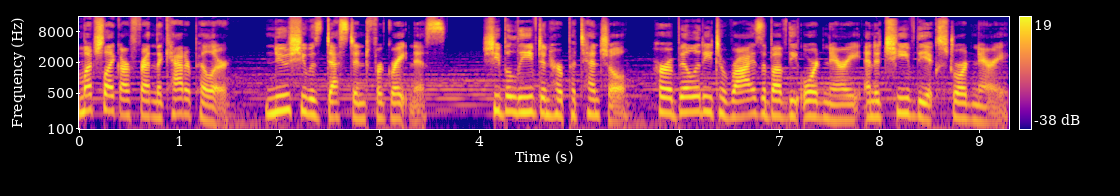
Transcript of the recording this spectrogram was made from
much like our friend the caterpillar, knew she was destined for greatness. She believed in her potential, her ability to rise above the ordinary and achieve the extraordinary.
